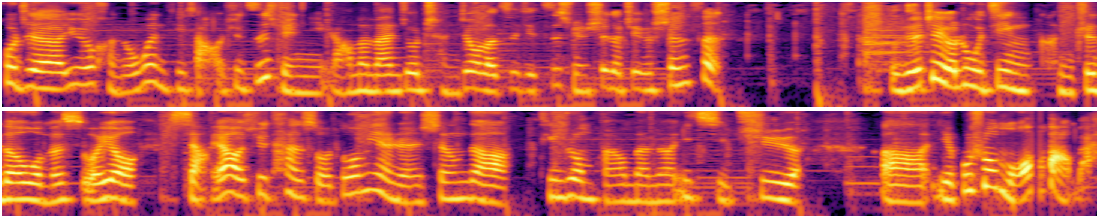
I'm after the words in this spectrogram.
或者又有很多问题想要去咨询你，然后慢慢就成就了自己咨询师的这个身份。我觉得这个路径很值得我们所有想要去探索多面人生的听众朋友们呢一起去，呃，也不说模仿吧，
